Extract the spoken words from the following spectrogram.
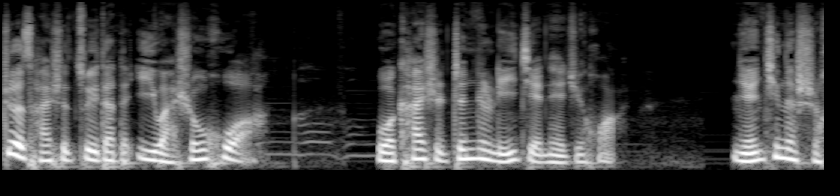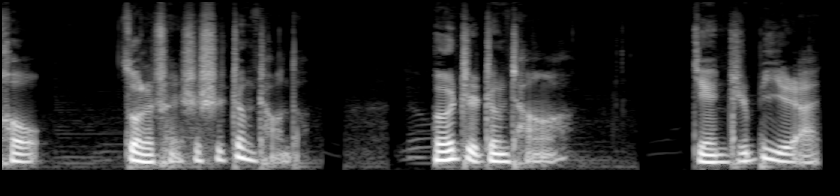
这才是最大的意外收获啊！我开始真正理解那句话：年轻的时候做了蠢事是正常的，何止正常啊，简直必然。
